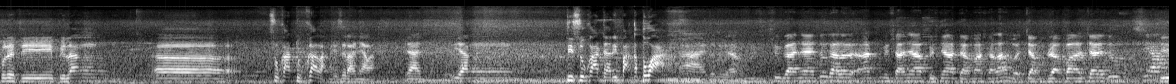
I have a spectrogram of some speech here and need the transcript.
boleh dibilang eh, suka duka lah istilahnya lah. Ya yang disuka dari Pak Ketua. Nah itu dia. Yang sukanya itu kalau ad- misalnya habisnya ada masalah buat jam berapa aja itu Siap, di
